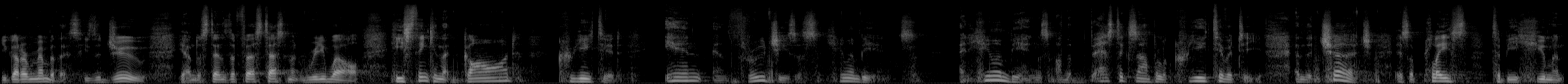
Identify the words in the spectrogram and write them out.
You've got to remember this. He's a Jew, he understands the First Testament really well. He's thinking that God created in and through Jesus human beings. And human beings are the best example of creativity. And the church is a place to be human.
